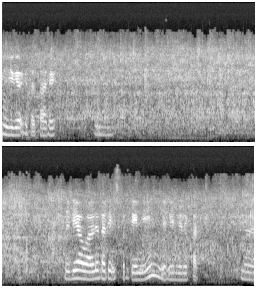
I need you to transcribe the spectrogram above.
ini juga kita tarik. Hmm. jadi awalnya tadi seperti ini jadi dilipat. Nah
